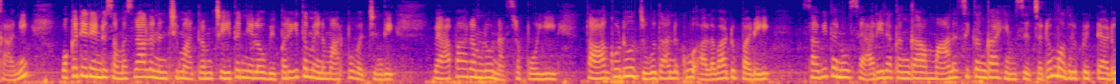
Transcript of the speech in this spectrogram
కానీ ఒకటి రెండు సంవత్సరాల నుంచి మాత్రం చైతన్యలో విపరీతమైన మార్పు వచ్చింది. వ్యాపారంలో నష్టపోయి తాగుడు జూదానుకు అలవాటు పడి సవితను శారీరకంగా మానసికంగా హింసించడం మొదలుపెట్టాడు.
